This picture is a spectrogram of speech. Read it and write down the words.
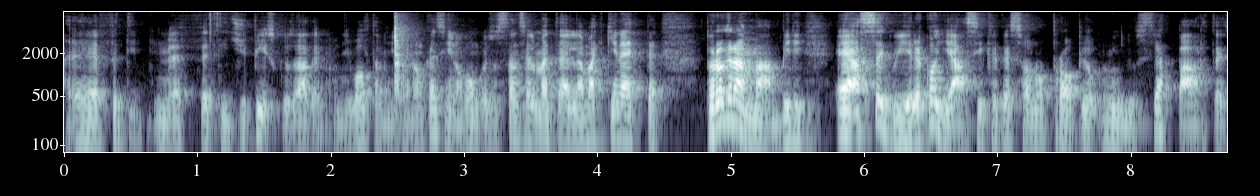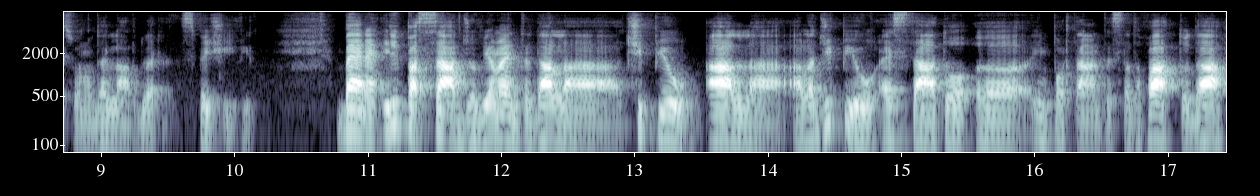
FTGP, scusate, ogni volta mi viene un casino, comunque sostanzialmente le macchinette programmabili e a seguire con gli ASIC che sono proprio un'industria a parte, sono dell'hardware specifico. Bene, il passaggio ovviamente dalla CPU alla, alla GPU è stato uh, importante, è stato fatto da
